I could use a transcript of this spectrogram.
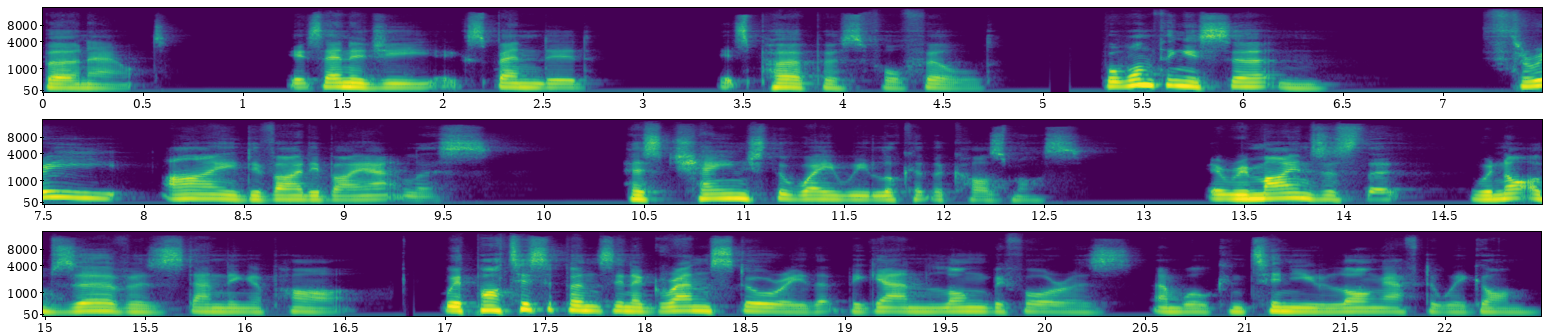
burn out, its energy expended, its purpose fulfilled. But one thing is certain 3i divided by Atlas has changed the way we look at the cosmos. It reminds us that we're not observers standing apart. We're participants in a grand story that began long before us and will continue long after we're gone.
